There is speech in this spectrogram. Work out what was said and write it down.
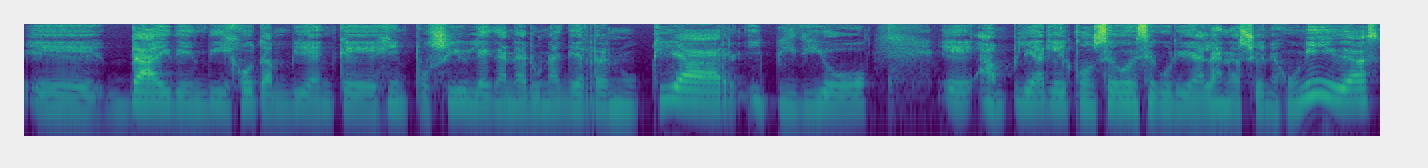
Eh, Biden dijo también que es imposible ganar una guerra nuclear y pidió ampliar el Consejo de Seguridad de las Naciones Unidas.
